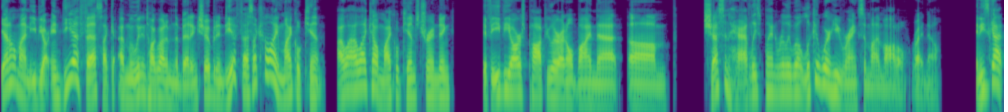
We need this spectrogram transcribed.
Yeah, I don't mind EVR in DFS. Like, I mean, we didn't talk about him in the betting show, but in DFS, I kind of like Michael Kim. I, I like how Michael Kim's trending. If EVR is popular, I don't mind that. Um, Chesson Hadley's playing really well. Look at where he ranks in my model right now, and he's got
